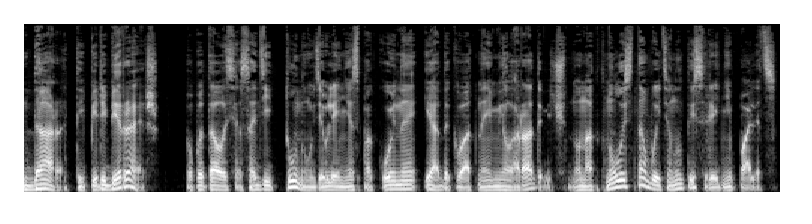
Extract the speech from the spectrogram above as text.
Дара, ты перебираешь. Попыталась осадить ту, на удивление спокойная и адекватная Милорадович, но наткнулась на вытянутый средний палец.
